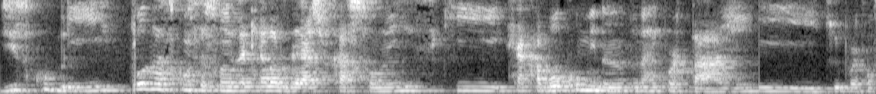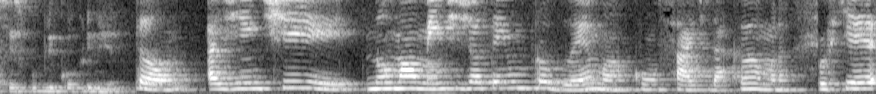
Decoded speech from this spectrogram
descobrir todas as concessões daquelas gratificações que, que acabou culminando na reportagem e que o Portal 6 publicou primeiro? Então, a gente normalmente já tem um problema com o site da Câmara, porque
